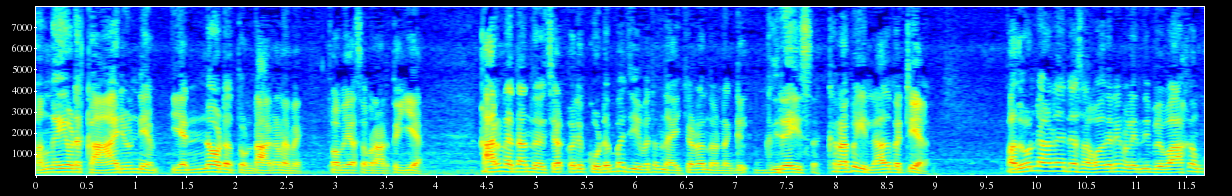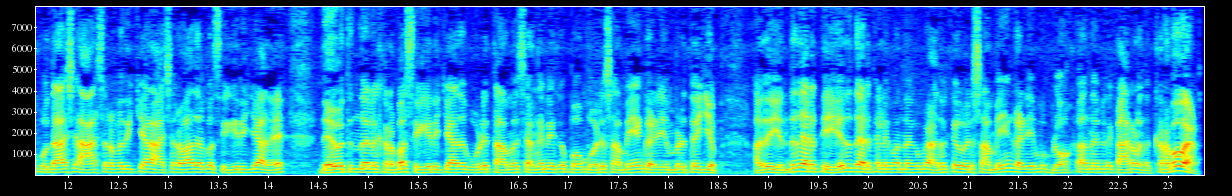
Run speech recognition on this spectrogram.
അങ്ങയുടെ കാരുണ്യം എന്നോടൊത്തുണ്ടാകണമേ തോബിയാസ് പ്രാർത്ഥിക്കുക. കാരണം എന്താണെന്ന് വെച്ചാൽ ഒരു കുടുംബ ജീവിതം നയിക്കണമെന്നുണ്ടെങ്കിൽ ഗ്രേസ് കൃപയില്ലാതെ പറ്റിയല്ല. അപ്പം അതുകൊണ്ടാണ് എന്റെ സഹോദരങ്ങൾ ഇന്ന് വിവാഹം കുദാശ ആശീർവദിക്കുക ആശീർവാദമൊക്കെ സ്വീകരിക്കാതെ ദൈവത്തിൽ നിന്നുള്ള കൃപ സ്വീകരിക്കാതെ കൂടി താമസിച്ച് അങ്ങനെയൊക്കെ പോകുമ്പോൾ ഒരു സമയം കഴിയുമ്പോഴത്തേക്കും അത് എന്ത് തരത്തിൽ ഏത് തരത്തിലേക്ക് വന്നേക്കുമ്പോൾ അതൊക്കെ ഒരു സമയം കഴിയുമ്പോൾ ബ്ലോക്ക് ആകുന്നതിന്റെ കാരണം കൃപ വേണം.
